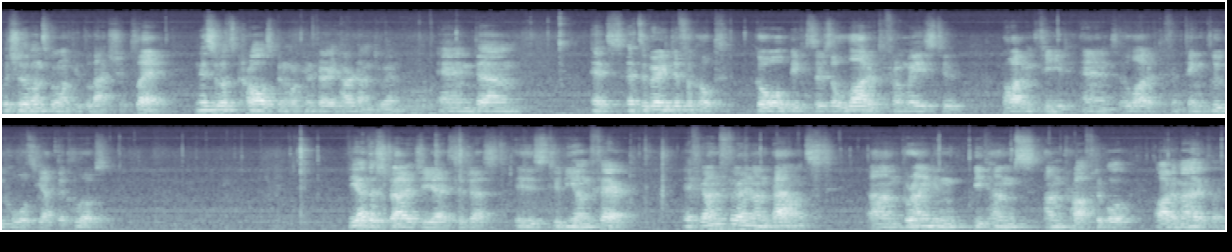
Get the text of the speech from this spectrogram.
which are the ones we want people to actually play. And this is what Crawl's been working very hard on doing. And um, it's, it's a very difficult goal because there's a lot of different ways to bottom feed and a lot of different things, loopholes you have to close. The other strategy I suggest is to be unfair. If you're unfair and unbalanced, um, grinding becomes unprofitable automatically.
